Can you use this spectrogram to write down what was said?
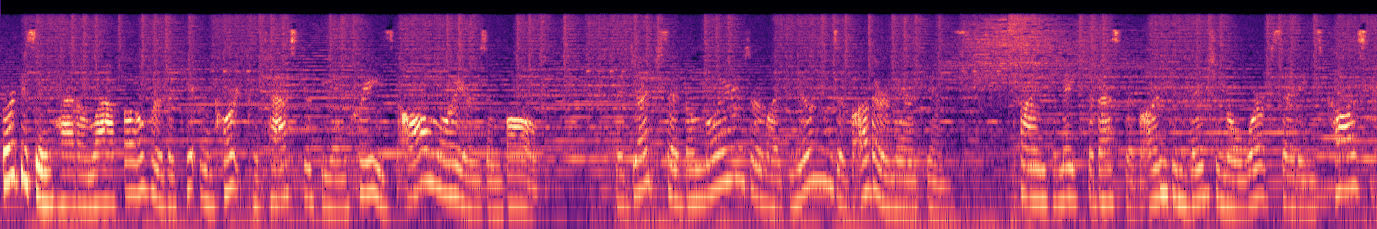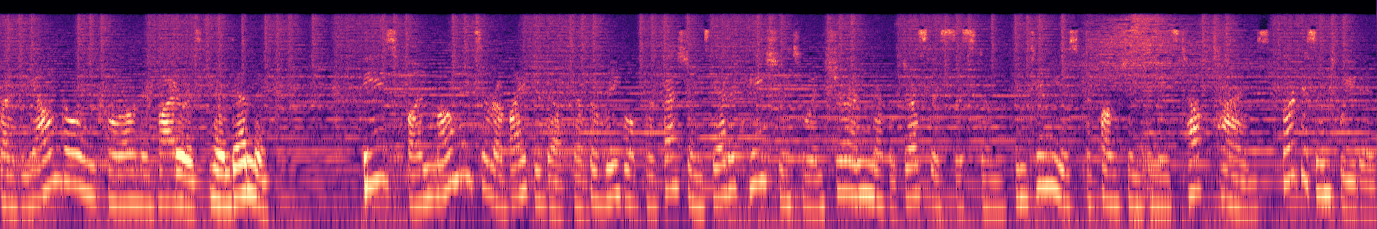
Ferguson had a laugh over the kitten court catastrophe and praised all lawyers involved. The judge said the lawyers are like millions of other Americans, trying to make the best of unconventional work settings caused by the ongoing coronavirus pandemic. These fun moments are a byproduct of the legal profession's dedication to ensuring that the justice system continues to function in these tough times, Ferguson tweeted.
